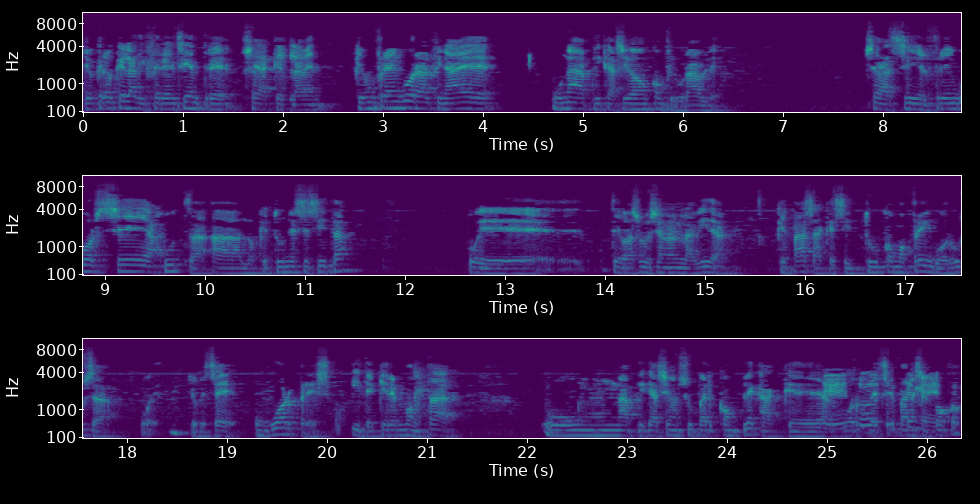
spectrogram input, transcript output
Yo creo que la diferencia entre, o sea, que la, que un framework al final es una aplicación configurable. O sea, si el framework se ajusta a lo que tú necesitas, pues te va a solucionar la vida. ¿Qué pasa? Que si tú como framework usas, pues, yo qué sé, un WordPress y te quieres montar una aplicación súper compleja que WordPress se parece poco.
